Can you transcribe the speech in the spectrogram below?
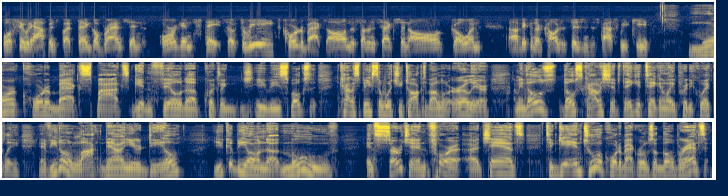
we'll see what happens. But Ben Branson, Oregon State. So three quarterbacks all in the southern section, all going, uh, making their college decisions this past week, Keith. more quarterback spots getting filled up quickly. He spoke, kind of speaks to what you talked about a little earlier. I mean, those those scholarships they get taken away pretty quickly. And if you don't lock down your deal, you could be on the move and searching for a chance to get into a quarterback room. So go Branson,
